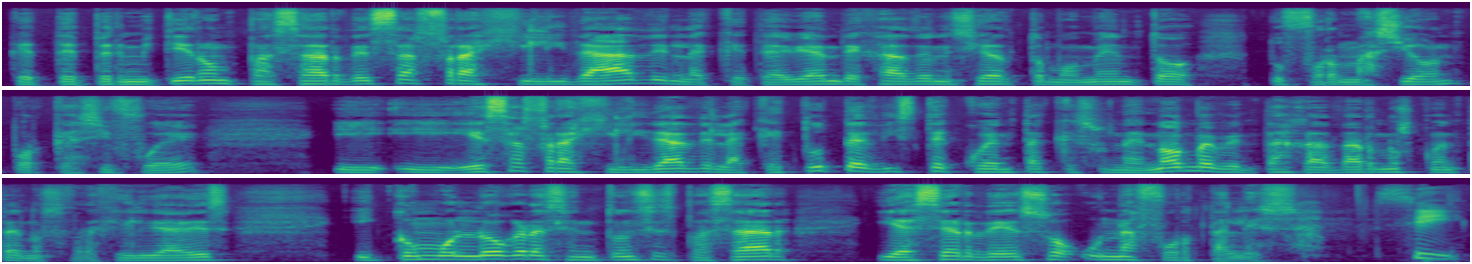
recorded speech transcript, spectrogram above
que te permitieron pasar de esa fragilidad en la que te habían dejado en cierto momento tu formación, porque así fue, y, esa fragilidad de la que tú te diste cuenta, que es una enorme ventaja darnos cuenta de las fragilidades, y cómo logras entonces pasar y hacer de eso una fortaleza. Sí,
